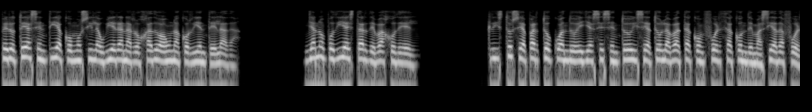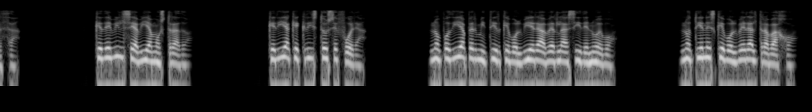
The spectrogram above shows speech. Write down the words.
Pero Tea sentía como si la hubieran arrojado a una corriente helada. Ya no podía estar debajo de él. Cristo se apartó cuando ella se sentó y se ató la bata con fuerza con demasiada fuerza. Qué débil se había mostrado. Quería que Cristo se fuera. No podía permitir que volviera a verla así de nuevo. No tienes que volver al trabajo.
